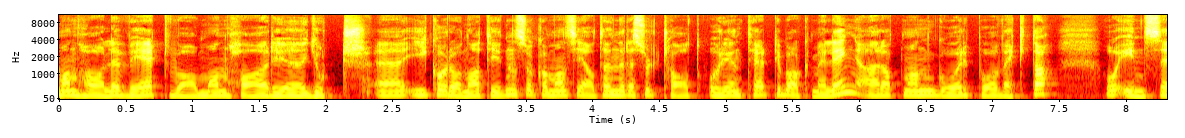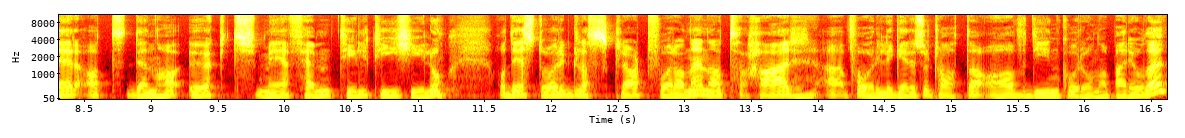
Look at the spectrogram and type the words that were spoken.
man har levert, hva man har eh, gjort. Eh, I koronatiden kan man si at en resultatorientert tilbakemelding er at man går på vekta og innser at den har økt med 5-10 kilo. Og det står glassklart foran en at her eh, foreligger resultatet av din koronaperiode.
